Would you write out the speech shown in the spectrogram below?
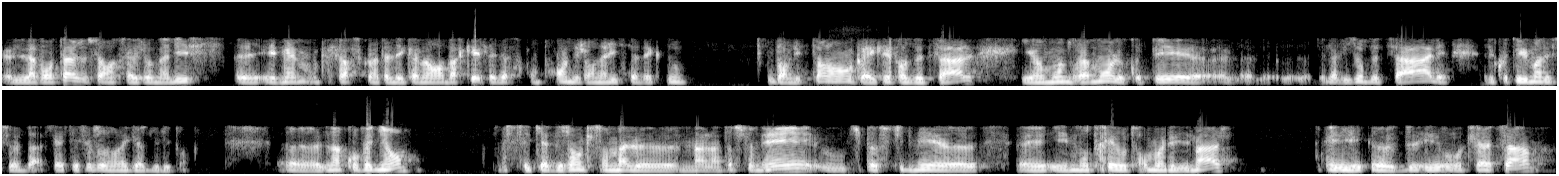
L'avantage de faire entrer les journalistes, euh, et même on peut faire ce qu'on appelle des caméras embarquées, c'est-à-dire qu'on prend des journalistes avec nous dans les tanks, avec les forces de Tzahal, et on montre vraiment le côté, euh, la vision de Tzahal et le côté humain des soldats. Ça a été fait dans la guerre du Liban. Euh, L'inconvénient, c'est qu'il y a des gens qui sont mal euh, mal intentionnés ou qui peuvent filmer euh, et, montrer autrement les images. Et, euh, et au-delà de ça,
